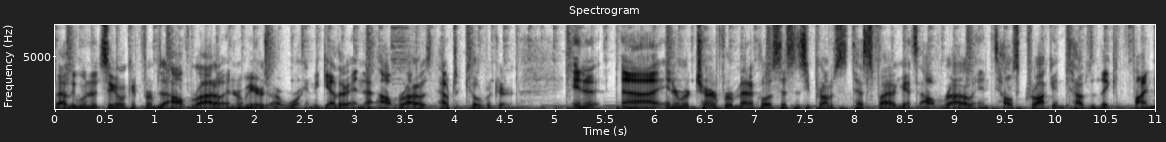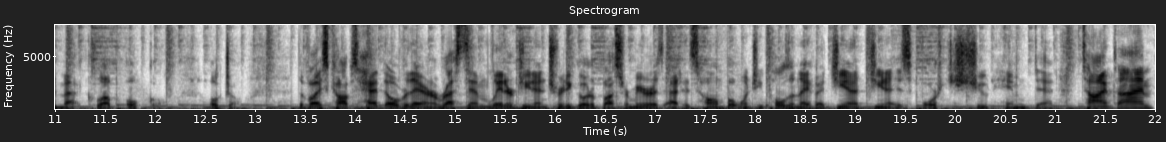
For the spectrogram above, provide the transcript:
badly wounded. Cinco confirms that Alvarado and Ramirez are working together and that Alvarado is out to kill Rickert. In a, uh, in a return for medical assistance, he promises to testify against Alvarado and tells Crockett and Tubbs that they can find him at Club Ocho. Ocho. The vice cops head over there and arrest him. Later, Gina and Trudy go to bust Ramirez at his home, but when she pulls a knife at Gina, Gina is forced to shoot him dead. Time. Time.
